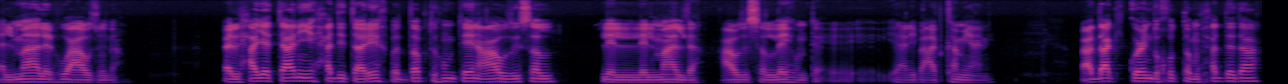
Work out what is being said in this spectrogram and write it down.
المال اللي هو عاوزه ده. الحاجة التانية يحدد تاريخ بالضبط هم تين عاوز يصل للمال ده. عاوز يصل ليهم يعني بعد كم يعني. بعد ذاك يكون عنده خطة محددة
